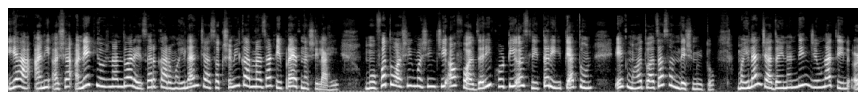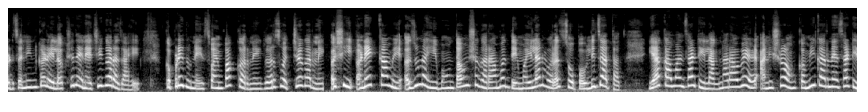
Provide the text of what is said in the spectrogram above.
या आणि अशा अनेक योजनांद्वारे सरकार महिलांच्या सक्षमीकरणासाठी प्रयत्नशील आहे. मोफत वॉशिंग मशीनची अफवा जरी खोटी असली तरी त्यातून एक महत्त्वाचा संदेश मिळतो. महिलांच्या दैनंदिन जीवनातील अडचणींकडे लक्ष देण्याची गरज आहे. कपडे धुणे स्वयंपाक करणे घर स्वच्छ करणे अशी अनेक कामे अजूनही बहुतांश घरामध्ये महिलांवरच सोपवली जातात. या कामांसाठी लागणारा वेळ आणि श्रम कमी करण्यासाठी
